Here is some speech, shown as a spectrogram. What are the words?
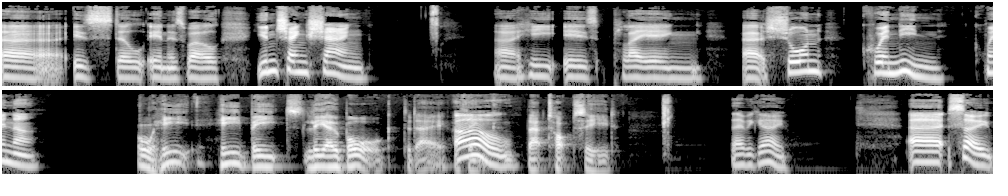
uh, is still in as well. Juncheng Shang. Uh, he is playing uh, Sean Cuenin. Cuenin. Oh, he he beat Leo Borg today. I Oh. think, that top seed. There we go. Uh, so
